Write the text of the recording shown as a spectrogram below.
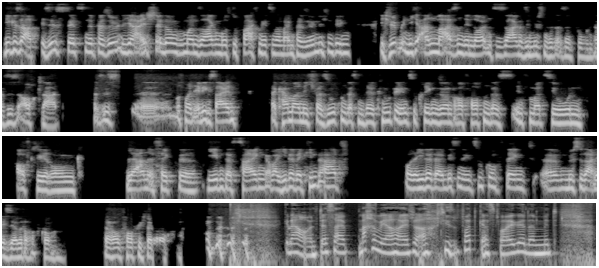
wie gesagt, es ist jetzt eine persönliche Einstellung, wo man sagen muss, du fragst mich jetzt nach meinem persönlichen Ding ich würde mir nicht anmaßen, den Leuten zu sagen, sie müssen das also tun. Das ist auch klar. Das ist, äh, muss man ehrlich sein, da kann man nicht versuchen, das mit der Knute hinzukriegen, sondern darauf hoffen, dass Information, Aufklärung, Lerneffekte jedem das zeigen. Aber jeder, der Kinder hat oder jeder, der ein bisschen in die Zukunft denkt, äh, müsste da eigentlich selber drauf kommen. Darauf hoffe ich dann auch. genau, und deshalb machen wir heute auch diese Podcast-Folge, damit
